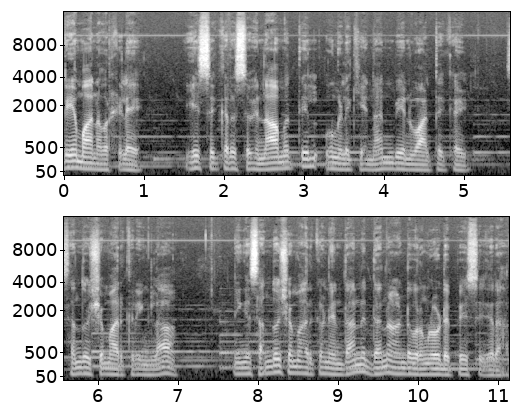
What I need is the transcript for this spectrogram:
பிரியமானவர்களே இயேசு கிறிஸ்துவின் நாமத்தில் உங்களுக்கு என் அன்பின் வாழ்த்துக்கள். சந்தோஷமாக இருக்கிறீங்களா? நீங்கள் சந்தோஷமாக இருக்கணும் தானே தின ஆண்டவர் உங்களோட பேசுகிறார்.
